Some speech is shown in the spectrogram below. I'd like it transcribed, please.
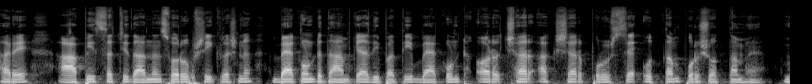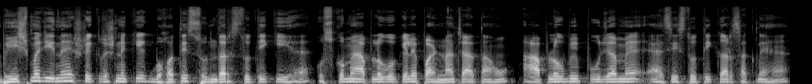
हरे, आप ही सच्चिदानंद स्वरूप श्री कृष्ण बैकुंठ धाम के अधिपति, बैकुंठ और क्षर अक्षर पुरुष से उत्तम पुरुषोत्तम है। भीष्म जी ने श्री कृष्ण की एक बहुत ही सुंदर स्तुति की है। उसको मैं आप लोगों के लिए पढ़ना चाहता हूँ। आप लोग भी पूजा में ऐसी स्तुति कर सकते हैं।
